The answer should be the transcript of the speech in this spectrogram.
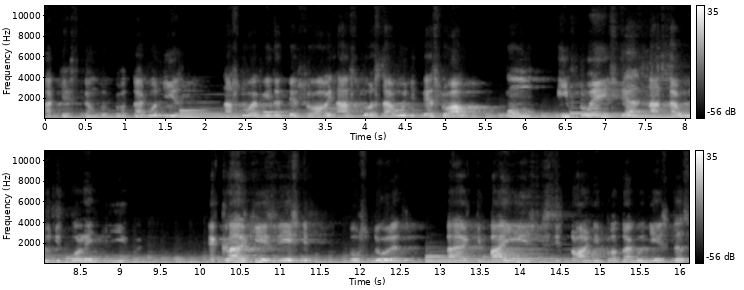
a questão do protagonismo na sua vida pessoal e na sua saúde pessoal com influências na saúde coletiva. É claro que existem posturas para que países se tornem protagonistas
